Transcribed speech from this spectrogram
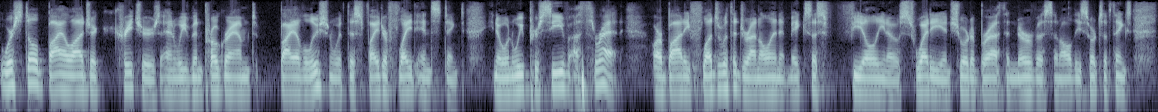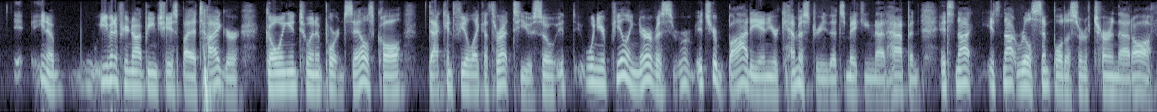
we're still biologic creatures and we've been programmed by evolution with this fight or flight instinct you know when we perceive a threat our body floods with adrenaline it makes us feel you know sweaty and short of breath and nervous and all these sorts of things you know even if you're not being chased by a tiger, going into an important sales call, that can feel like a threat to you. So it, when you're feeling nervous, it's your body and your chemistry that's making that happen. It's not it's not real simple to sort of turn that off.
